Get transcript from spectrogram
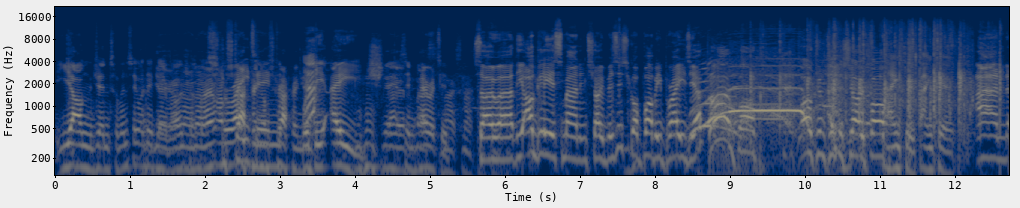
young gentlemen. See what I did there, Yeah, Rog? no, I no, got I'm strapping, I'm strapping, With yeah. the age. Yeah, That's yeah, imperative. nice, nice, nice. So, uh, the ugliest man in show business, you've got Bobby Brazier. Hello, Bob. Welcome to the show, Bob. Thank you, thank you. and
